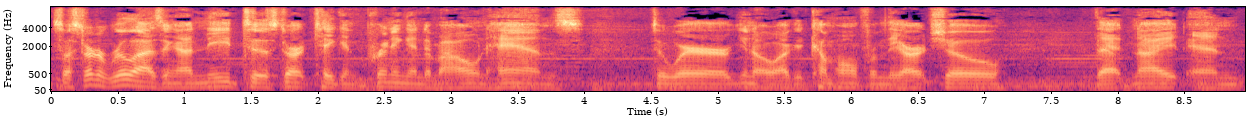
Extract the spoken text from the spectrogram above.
So I started realizing I need to start taking printing into my own hands to where, you know, I could come home from the art show that night and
